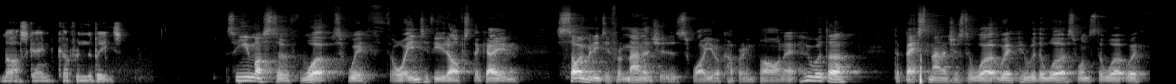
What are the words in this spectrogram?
last game covering the Bees. So you must have worked with or interviewed after the game so many different managers while you were covering Barnet. Who were the, the best managers to work with? Who were the worst ones to work with?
